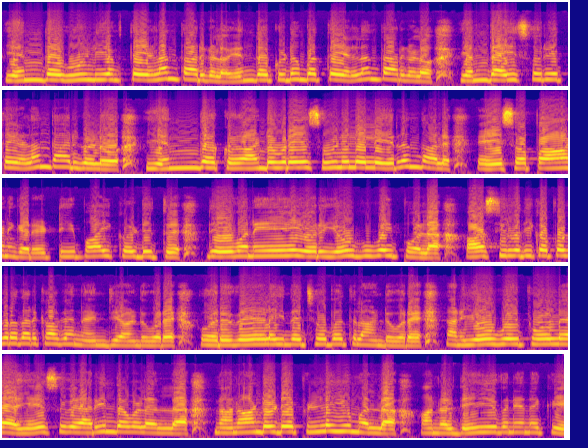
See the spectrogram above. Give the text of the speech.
எந்த ஊழியத்தை இழந்தார்களோ எந்த குடும்பத்தை இழந்தார்களோ எந்த ஐஸ்வர்யத்தை இழந்தார்களோ எந்த ஆண்டு ஆண்டவரே சூழ்நிலையில இருந்தாலும் ஏசப்பா நீங்க ரெட்டிப்பாய் கொடுத்து தேவனே ஒரு யோபுவை போல ஆசீர்வதிக்க போகிறதற்காக நன்றி ஆண்டவரே. ஒருவேளை இந்த ஜோபத்தில் ஆண்டவரே நான் யோபுவை போல இயேசுவை அறிந்தவள் அல்ல நான் ஆண்டுடைய பிள்ளையும் அல்ல ஆனால் தேவன் எனக்கு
